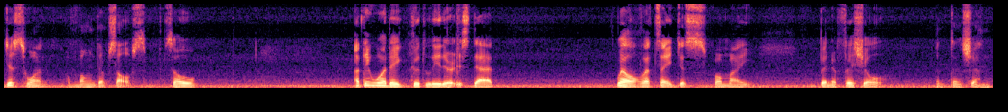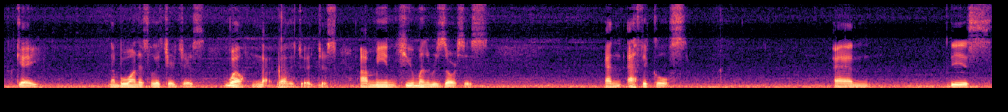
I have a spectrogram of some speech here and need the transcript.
just one, among themselves. So I think what a good leader is that, well, let's say just for my beneficial intention, okay. Number one is literatures. Well, not, not. I mean human resources and ethicals and these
